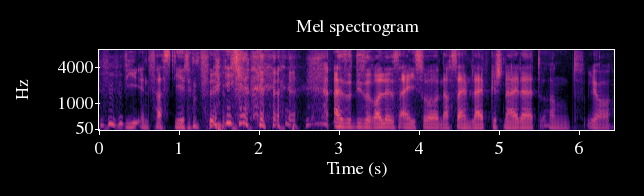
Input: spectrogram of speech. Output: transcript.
wie in fast jedem Film. also diese Rolle ist eigentlich so nach seinem Leib geschneidert und ja,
